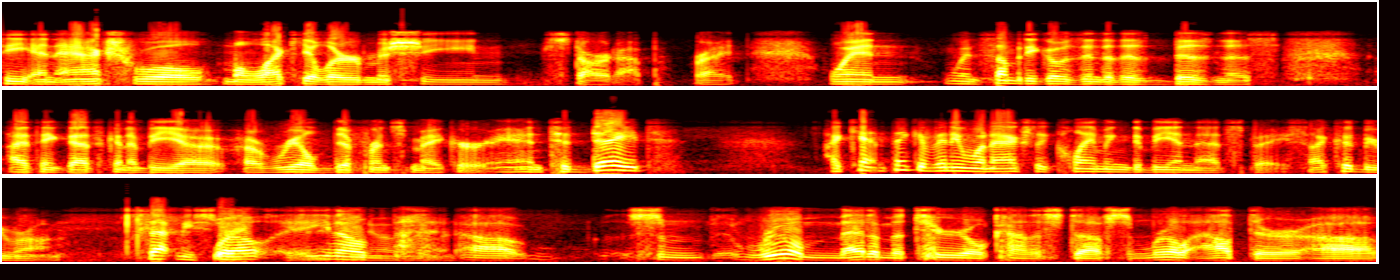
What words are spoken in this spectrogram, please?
see an actual molecular machine startup, right? When when somebody goes into this business, I think that's going to be a, a real difference maker. And to date, I can't think of anyone actually claiming to be in that space. I could be wrong. Set me straight. Well, you know, know uh, some real metamaterial kind of stuff, some real out there uh,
